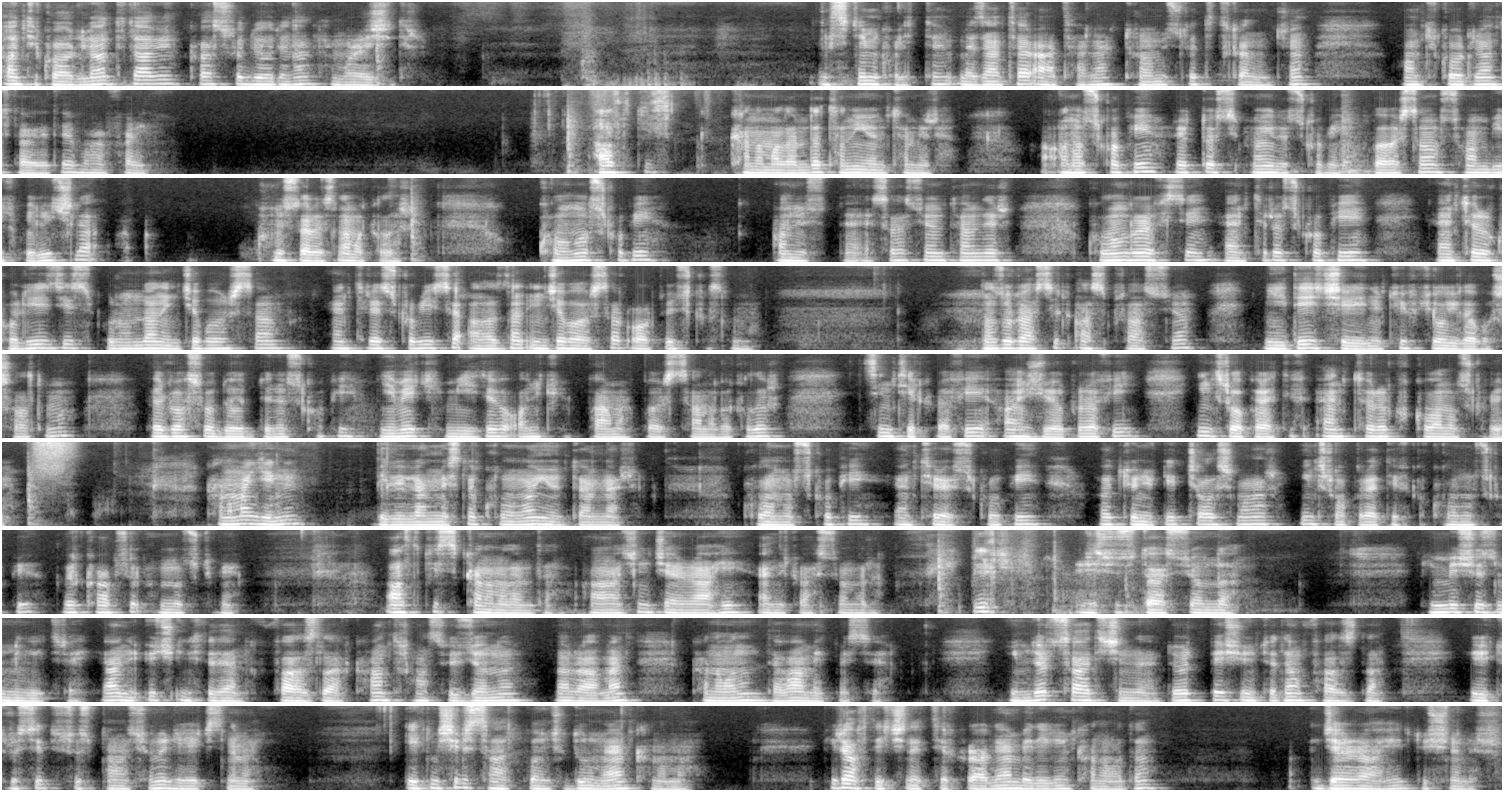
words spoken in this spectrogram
antikoagülan tedavi, gastroduodenal hemorajidir. İskemik kolitte mezenter arterler trombüsle tıkanınca antikoagülan tedavide de varfarin. Alt diz kanamalarında tanı yöntemleri. Anoskopi, rektosigmoidoskopi. Bağırsağın son 1 bölü 3 ile anüs arasına bakılır. Kolonoskopi, anüste esas yöntemdir. Kolonografisi, enteroskopi, enterokolizis, burundan ince bağırsak, enteroskopi ise ağızdan ince bağırsak orta üst kısmına. Nazorastik aspirasyon, mide içeriğini tüp yoluyla boşaltma ve gastroduodenoskopi, yemek, mide ve 12 parmak bağırsağına bakılır. Sintigrafi, anjiyografi, intraoperatif enterokolonoskopi. Kanama yerinin belirlenmesine kullanılan yöntemler. Kolonoskopi, enteroskopi, radyonüklit çalışmalar, intraoperatif kolonoskopi ve kapsül endoskopi. Alt diz kanamalarında acil cerrahi endikasyonları. İlk resüsitasyonda 1500 mililitre yani 3 üniteden fazla kan transfüzyonuna rağmen kanamanın devam etmesi. 24 saat içinde 4-5 üniteden fazla eritrosit süspansiyonu gereksinimi. 77 saat boyunca durmayan kanama. Bir hafta içinde tekrarlayan belirgin kanamada cerrahi düşünülür.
